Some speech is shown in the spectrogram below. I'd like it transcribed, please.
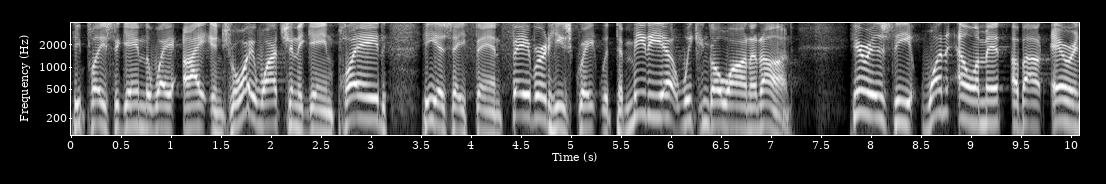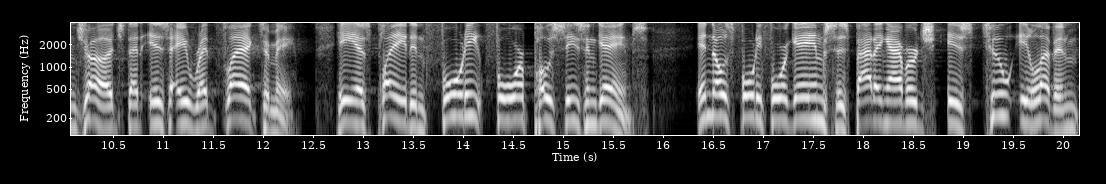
He plays the game the way I enjoy watching a game played. He is a fan favorite. He's great with the media. We can go on and on. Here is the one element about Aaron Judge that is a red flag to me. He has played in 44 postseason games. In those 44 games, his batting average is 211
